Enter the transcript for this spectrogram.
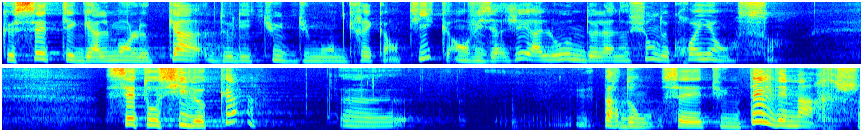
que c'est également le cas de l'étude du monde grec antique envisagée à l'aune de la notion de croyance. C'est aussi le cas, euh, pardon, c'est une telle démarche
